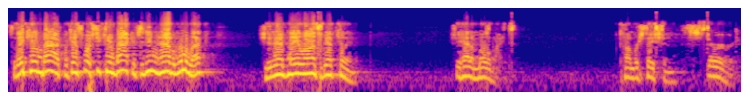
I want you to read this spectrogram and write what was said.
So they came back, but guess what? She came back and she didn't have Elimelech. She didn't have Mahlon, she didn't have Chilion. She had a Moabite. Conversation stirred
